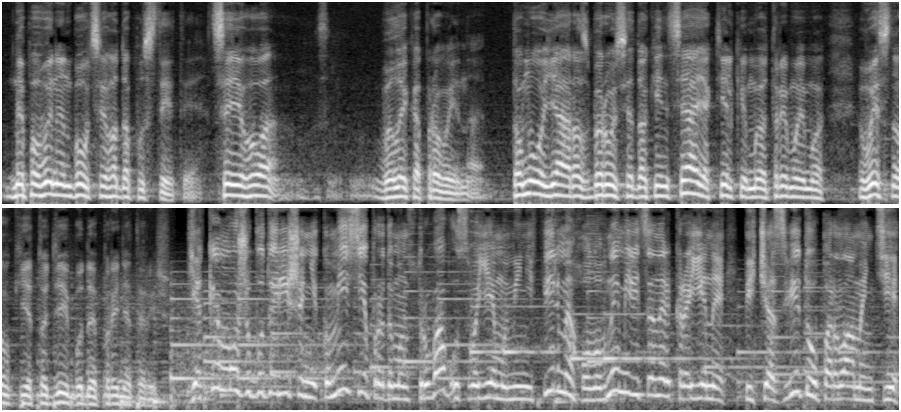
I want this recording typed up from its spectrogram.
не повинен був цього допустити. Це його велика провина. Тому я розберуся до кінця. Як тільки ми отримуємо висновки, тоді буде прийнято рішення. Яким може бути рішення комісії, продемонстрував у своєму міні-фільмі головний міліціонер країни під час звіту у парламенті.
